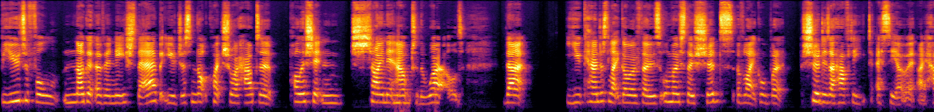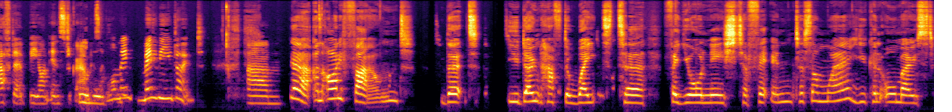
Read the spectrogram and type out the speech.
beautiful nugget of a niche there but you're just not quite sure how to polish it and shine it mm. out to the world that you can just let go of those almost those shoulds of like oh but should is i have to, to seo it i have to be on instagram mm-hmm. it's like well maybe, maybe you don't um yeah and i found that you don't have to wait to for your niche to fit into somewhere. You can almost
